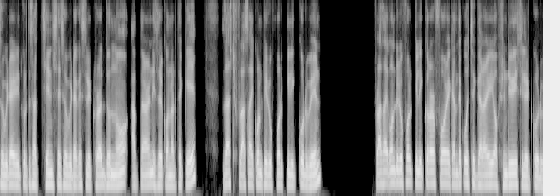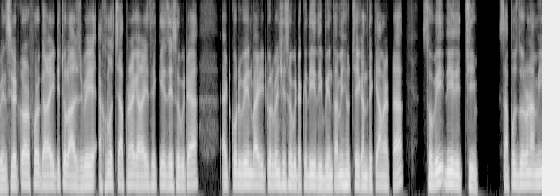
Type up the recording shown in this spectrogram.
ছবিটা এডিট করতে চাচ্ছেন সেই ছবিটাকে সিলেক্ট করার জন্য আপনারা নিচের কর্নার থেকে জাস্ট প্লাস আইকনটির উপর ক্লিক করবেন। প্লাস আইকনটির উপর ক্লিক করার পর এখান থেকে হচ্ছে গ্যালারি অপশনটি সিলেক্ট করবেন। সিলেক্ট করার পর গ্যালারিটি চলে আসবে। এখন হচ্ছে আপনারা গ্যালারি থেকে যে ছবিটা অ্যাড করবেন বা এডিট করবেন, সেই ছবিটাকে দিয়ে দিবেন। তো আমি হচ্ছে এখান থেকে আমার একটা ছবি দিয়ে দিচ্ছি। সাপোজ ধরুন আমি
